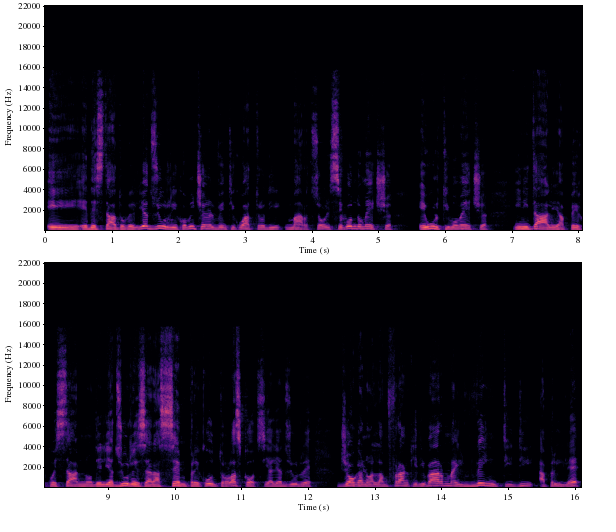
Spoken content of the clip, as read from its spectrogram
e, ed è stato per gli azzurri, cominciano il 24 di marzo, il secondo match e ultimo match in Italia per quest'anno degli azzurri sarà sempre contro la Scozia, le azzurre giocano all'Anfranchi di Parma il 20 di aprile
